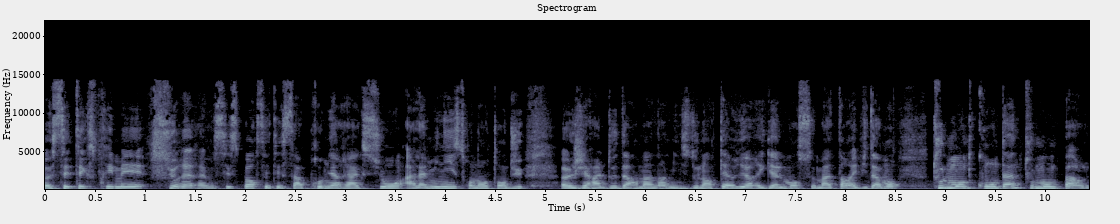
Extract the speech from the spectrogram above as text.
euh, s'est exprimée sur RMC Sport. C'était sa première réaction à la ministre. On a entendu euh, Gérald Darmanin, ministre de l'Intérieur, également ce matin. Évidemment, tout le monde condamne, tout le monde parle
